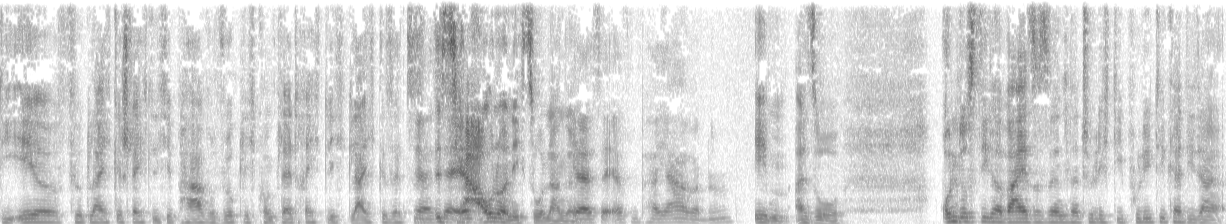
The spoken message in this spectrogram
die Ehe für gleichgeschlechtliche Paare wirklich komplett rechtlich gleichgesetzt ist, ja, ist, ist ja, ja auch noch nicht so lange. Ja, ist ja erst ein paar Jahre, ne? Eben, also und lustigerweise sind natürlich die Politiker, die da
